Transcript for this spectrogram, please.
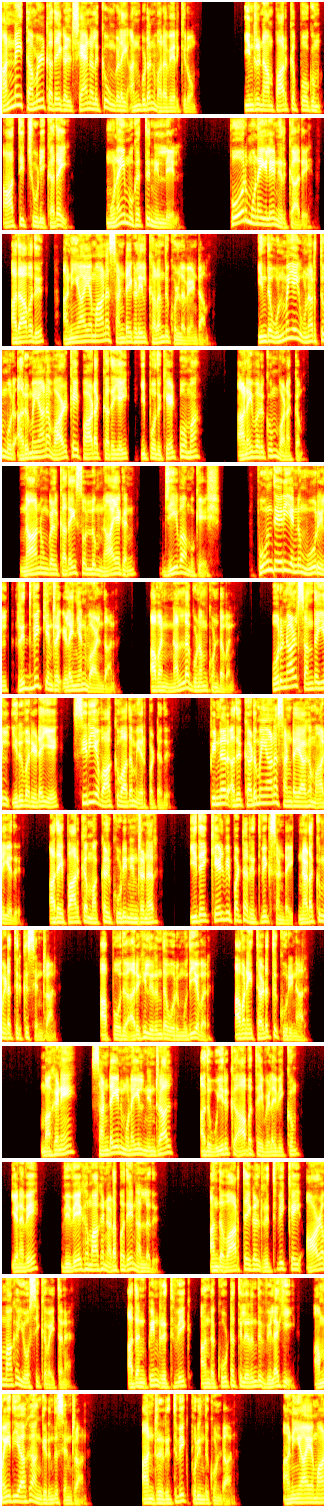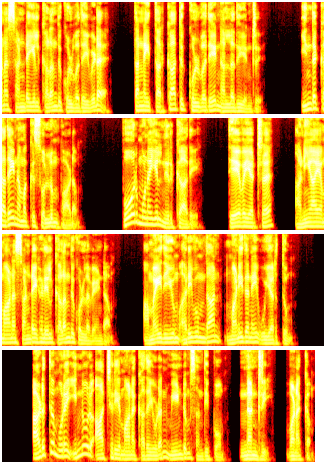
அன்னை தமிழ் கதைகள் சேனலுக்கு உங்களை அன்புடன் வரவேற்கிறோம். இன்று நாம் பார்க்கப் போகும் ஆத்திச்சூடி கதை முனைமுகத்து நில்லேல். போர் முனையிலே நிற்காதே அதாவது அநியாயமான சண்டைகளில் கலந்து கொள்ள வேண்டாம். இந்த உண்மையை உணர்த்தும் ஒரு அருமையான வாழ்க்கை பாடக்கதையை இப்போது கேட்போமா? அனைவருக்கும் வணக்கம். நான் உங்கள் கதை சொல்லும் நாயகன் ஜீவா முகேஷ். பூந்தேரி என்னும் ஊரில் ரித்விக் என்ற இளைஞன் வாழ்ந்தான். அவன் நல்ல குணம் கொண்டவன். ஒருநாள் சந்தையில் இருவரிடையே சிறிய வாக்குவாதம் ஏற்பட்டது. பின்னர் அது கடுமையான சண்டையாக மாறியது. அதை பார்க்க மக்கள் கூடி நின்றனர். இதை கேள்விப்பட்ட ரித்விக் சண்டை நடக்கும் இடத்திற்கு சென்றான். அப்போது அருகில் இருந்த ஒரு முதியவர் அவனை தடுத்து கூறினார். மகனே சண்டையின் முனையில் நின்றால் அது உயிருக்கு ஆபத்தை விளைவிக்கும். எனவே விவேகமாக நடப்பதே நல்லது. அந்த வார்த்தைகள் ரித்விக்கை ஆழமாக யோசிக்க வைத்தன. அதன்பின் ரித்விக் அந்த கூட்டத்திலிருந்து விலகி அமைதியாக அங்கிருந்து சென்றான். அன்று ரித்விக் புரிந்து கொண்டான். அநியாயமான சண்டையில் கலந்து கொள்வதை விட தன்னை தற்காத்துக் கொள்வதே நல்லது என்று. இந்த கதை நமக்கு சொல்லும் பாடம். போர் முனையில் நிற்காதே. தேவையற்ற அநியாயமான சண்டைகளில் கலந்து கொள்ள வேண்டாம். அமைதியும் அறிவும் தான் மனிதனை உயர்த்தும். அடுத்த முறை இன்னொரு ஆச்சரியமான கதையுடன் மீண்டும் சந்திப்போம். நன்றி. வணக்கம்.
